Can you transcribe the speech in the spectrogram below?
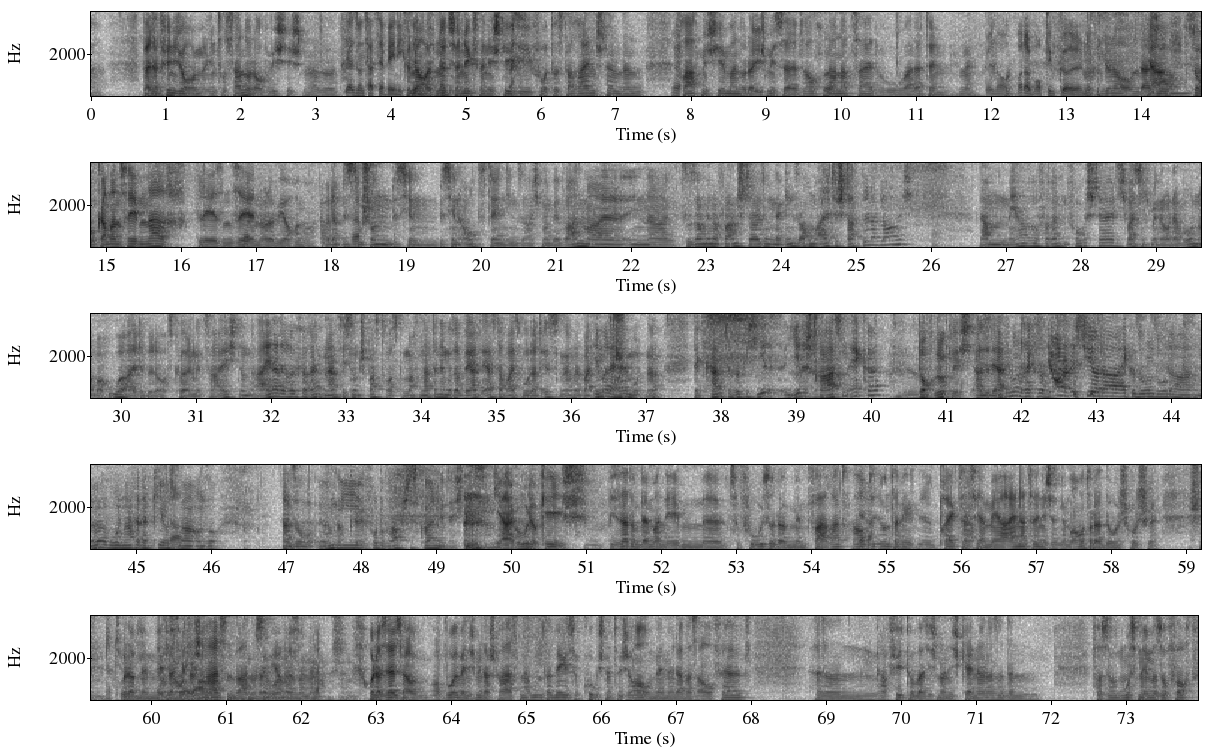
Weil das finde ich auch interessant oder auch wichtig. Ne? Also, ja, sonst hat es ja wenig genau, Sinn. Genau, es nützt ja nichts, wenn ich die, die Fotos da reinstelle und dann ja. fragt mich jemand oder ich mich selbst auch ja. nach einer Zeit, wo war das denn? Ne? Genau, und, war das überhaupt in Köln? Ne? Genau, und also, ja. so, kann man es eben nachlesen, sehen oder wie auch immer. Aber da bist du schon ein bisschen, ein bisschen outstanding, sag ich mal. Wir waren mal in, zusammen in einer Veranstaltung, da ging es auch um alte Stadtbilder, glaube ich. Da haben mehrere Referenten vorgestellt. Ich weiß nicht mehr genau, da wurden aber auch uralte Bilder aus Köln gezeigt. Und einer der Referenten hat sich so einen Spaß draus gemacht und hat dann gesagt, wer als erster weiß, wo das ist. Ne? Das war immer der Helmut. Ne? Der kannte wirklich jede, jede Straßenecke. Ja. Doch wirklich. Also der hat immer direkt gesagt, ja, das ist hier da, Ecke so und so da, ne? wo nachher das Kiosk Klar. war und so. Also irgendwie okay. fotografisches Köln-Gedächtnis. Ja gut, okay. Ich, wie gesagt, und wenn man eben äh, zu Fuß oder mit dem Fahrrad ja. unterwegs äh, prägt das ja. ja. mehr ein, als wenn ich mit dem Auto da durchhusche. Oder mit, mit, der, mit der Straßenbahn oder wie auch immer. Ne? Oder selbst, auch, obwohl, wenn ich mit der Straßenbahn unterwegs bin, gucke ich natürlich auch. Und wenn mir da was auffällt, also ein Graffito, was ich noch nicht kenne oder so, dann versuch, muss man immer sofort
